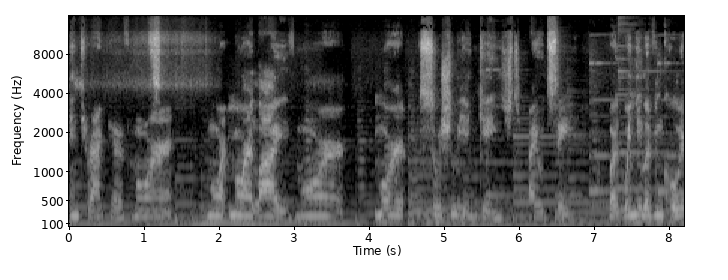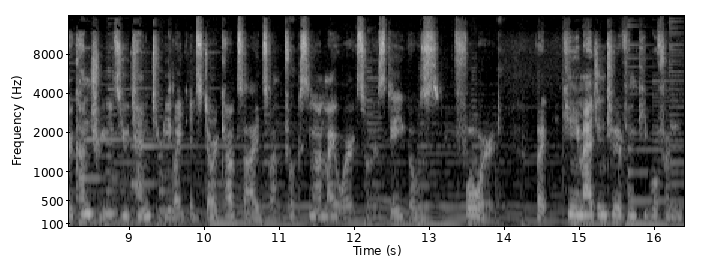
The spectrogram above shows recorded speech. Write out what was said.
interactive, more, more, more alive, more, more socially engaged. I would say. But when you live in colder countries, you tend to be like, it's dark outside, so I'm focusing on my work so this day goes forward. But can you imagine two different people from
